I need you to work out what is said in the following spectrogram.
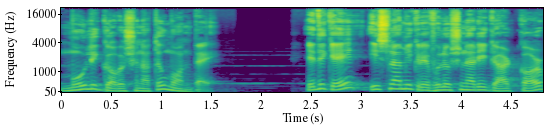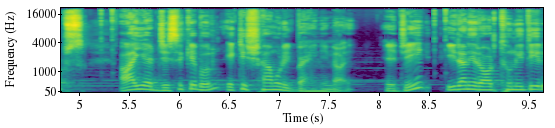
মৌলিক গবেষণাতেও মন দেয়। এদিকে Islamic revolutionary guard corps IRGC কেবল একটি সামরিক বাহিনী নয়, এটি ইরানের অর্থনীতির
